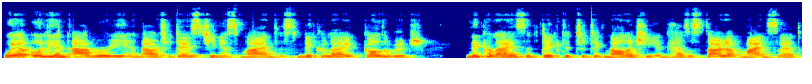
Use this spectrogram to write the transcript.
We are Uli and Avery, and our today's genius mind is Nikolai Goldovich. Nikolai is addicted to technology and has a startup mindset.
